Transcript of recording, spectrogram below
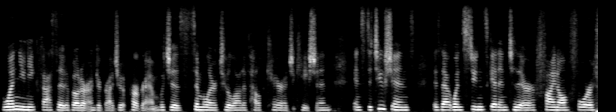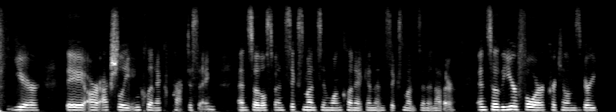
one unique facet about our undergraduate program, which is similar to a lot of healthcare education institutions, is that when students get into their final fourth year, they are actually in clinic practicing. And so they'll spend six months in one clinic and then six months in another And so the year four curriculum is very,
